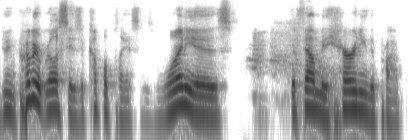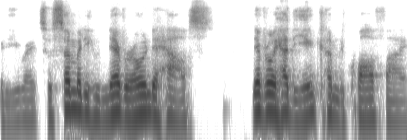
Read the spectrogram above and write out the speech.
doing permanent real estate is a couple places. One is the family inheriting the property, right? So somebody who never owned a house, never really had the income to qualify.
